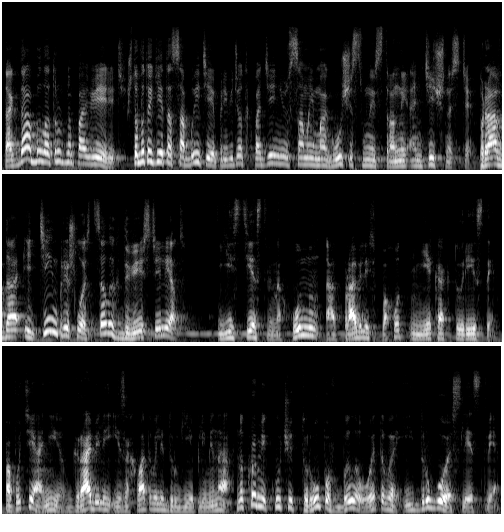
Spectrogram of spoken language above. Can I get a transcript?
Тогда было трудно поверить, что в итоге это событие приведет к падению самой могущественной страны античности. Правда, идти им пришлось целых 200 лет. Естественно, хунну отправились в поход не как туристы. По пути они грабили и захватывали другие племена. Но кроме кучи трупов было у этого и другое следствие.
